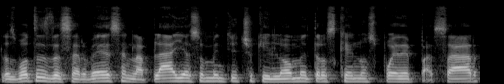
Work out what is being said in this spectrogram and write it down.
los botes de cerveza en la playa, son 28 kilómetros, ¿qué nos puede pasar?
